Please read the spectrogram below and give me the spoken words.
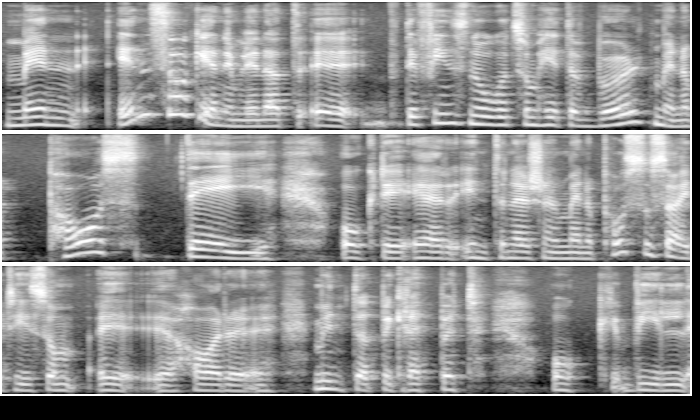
Men en sak är nämligen att eh, det finns något som heter World Menopause Day och det är International Menopause Society som eh, har eh, myntat begreppet och vill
